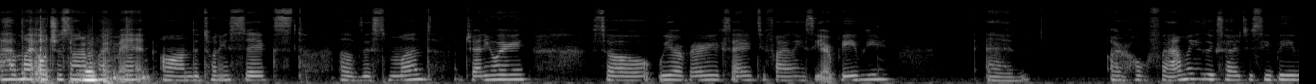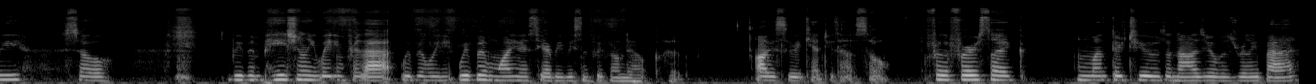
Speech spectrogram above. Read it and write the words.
I have my ultrasound appointment on the 26th of this month of January. So we are very excited to finally see our baby. And our whole family is excited to see baby. So we've been patiently waiting for that. We've been waiting we've been wanting to see our baby since we found out, but obviously we can't do that. So for the first like month or two the nausea was really bad.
